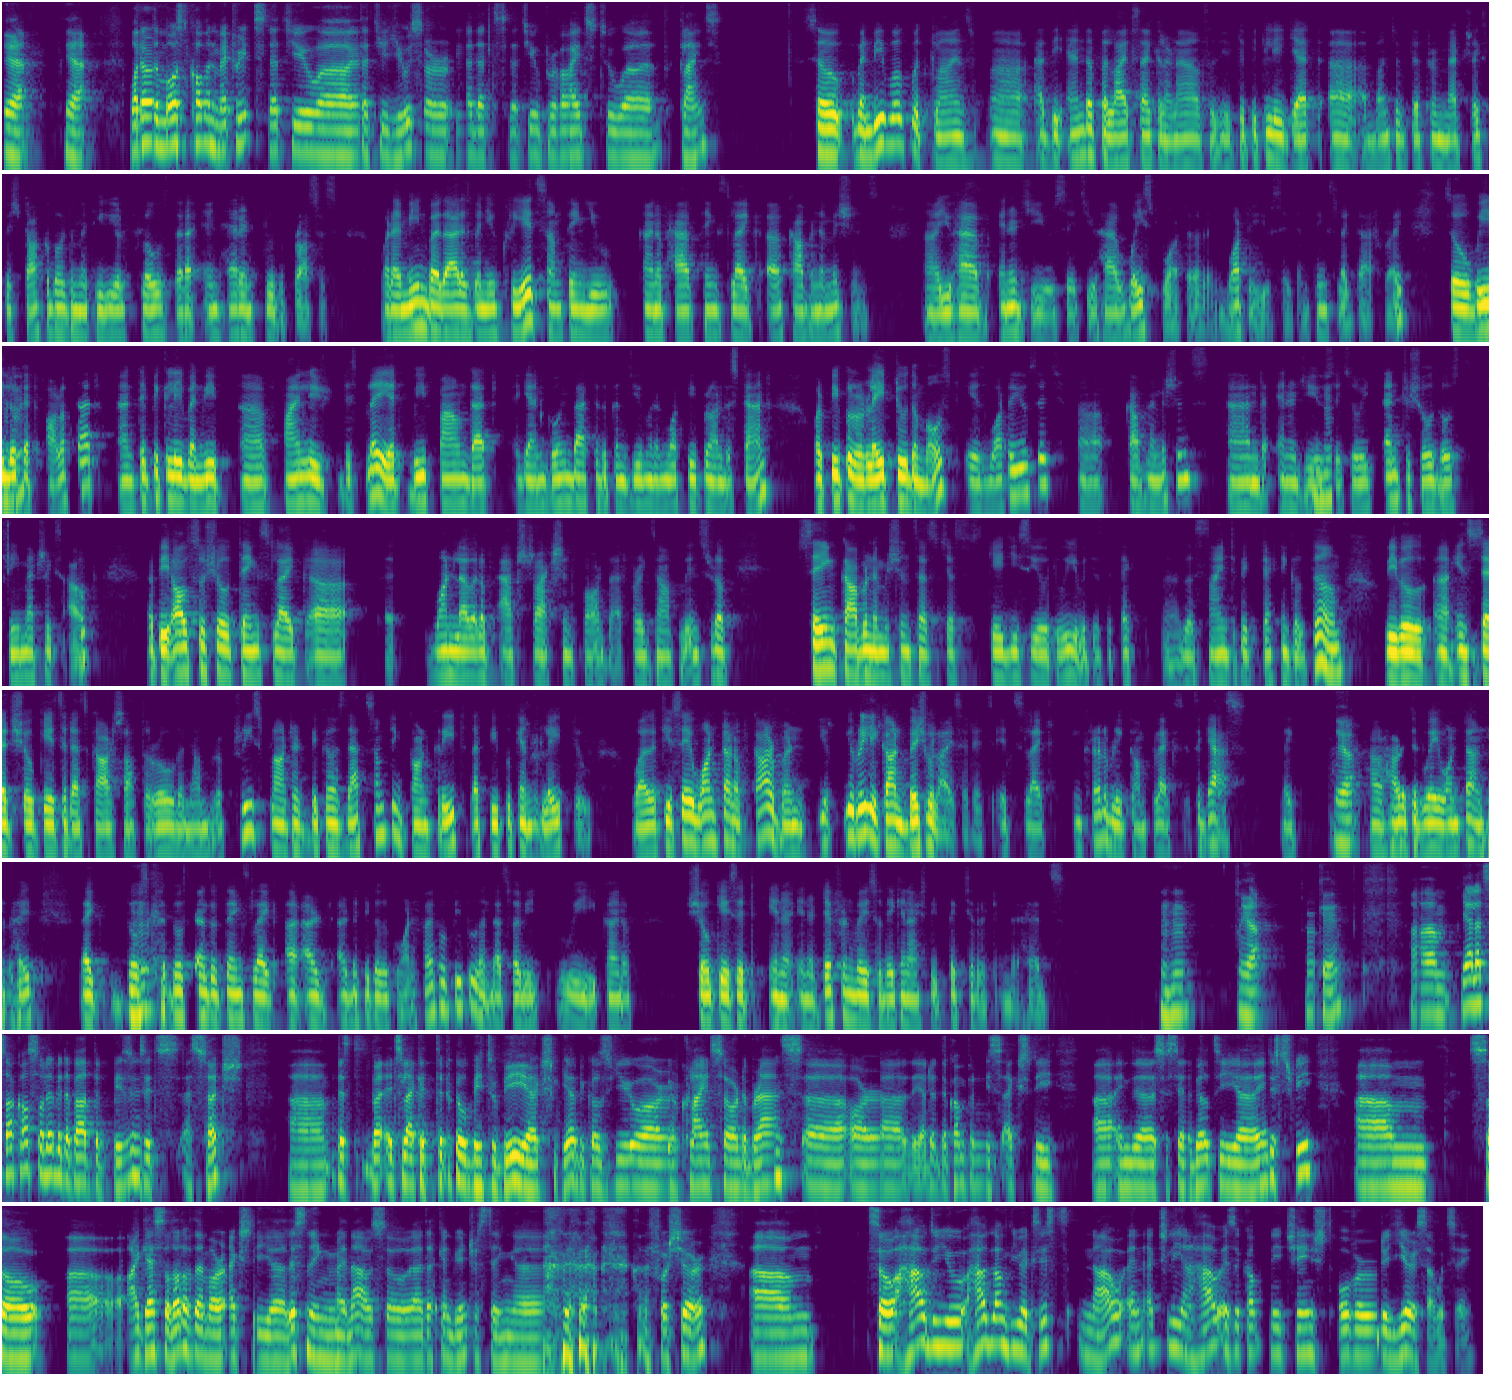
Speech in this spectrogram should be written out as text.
Yeah, yeah. What are the most common metrics that you uh, that you use or that that you provide to uh, clients? So when we work with clients uh, at the end of a life cycle analysis, you typically get uh, a bunch of different metrics which talk about the material flows that are inherent to the process. What I mean by that is when you create something, you kind of have things like uh, carbon emissions. Uh, you have energy usage, you have wastewater and water usage and things like that, right? So we mm-hmm. look at all of that. And typically, when we uh, finally display it, we found that, again, going back to the consumer and what people understand, what people relate to the most is water usage, uh, carbon emissions, and energy mm-hmm. usage. So we tend to show those three metrics out. But we also show things like uh, one level of abstraction for that. For example, instead of saying carbon emissions as just kg CO2e, which is the tech, uh, the scientific technical term, we will uh, instead showcase it as cars off the road, a number of trees planted, because that's something concrete that people can relate to. Well, if you say one ton of carbon, you, you really can't visualize it. It's it's like incredibly complex. It's a gas. Like yeah, how, how does it weigh one ton, right? Like those mm-hmm. those kinds of things like are, are, are difficult to quantify for people and that's why we we kind of showcase it in a in a different way so they can actually picture it in their heads mm-hmm. yeah okay um, yeah let's talk also a little bit about the business it's as such uh, this, but it's like a typical B2B actually, yeah, because you are your clients or the brands uh, or uh, the other the companies actually uh, in the sustainability uh, industry. Um, so uh, I guess a lot of them are actually uh, listening right now, so uh, that can be interesting uh, for sure. Um, so, how do you? How long do you exist now? And actually, and how has the company changed over the years? I would say.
